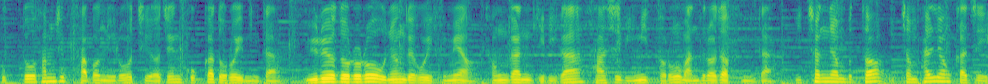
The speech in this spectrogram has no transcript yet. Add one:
국도 34번 위로 지어진 고가도로입니다. 유료도로로 운영되고 있으며 경간 길이가 42m로 만들어졌습니다. 2000년부터 2008년까지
